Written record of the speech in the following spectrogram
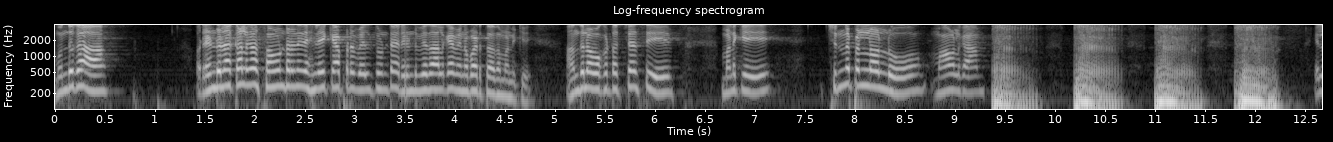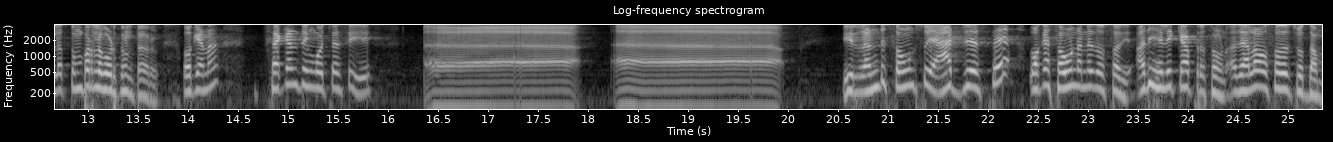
ముందుగా రెండు రకాలుగా సౌండ్ అనేది హెలికాప్టర్ వెళ్తుంటే రెండు విధాలుగా వినబడుతుంది మనకి. అందులో ఒకటి వచ్చేసి మనకి చిన్నపిల్లలు మామూలుగా ఇలా తుంపర్లు కొడుతుంటారు. ఓకేనా? సెకండ్ థింగ్ వచ్చేసి ఈ రెండు సౌండ్స్ యాడ్ చేస్తే ఒక సౌండ్ అనేది వస్తుంది. అది హెలికాప్టర్ సౌండ్ అది ఎలా వస్తుందో చూద్దాం.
